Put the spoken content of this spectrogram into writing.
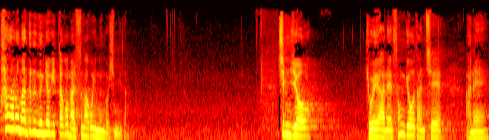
하나로 만드는 능력이 있다고 말씀하고 있는 것입니다. 심지어 교회 안에 성교 단체 안에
